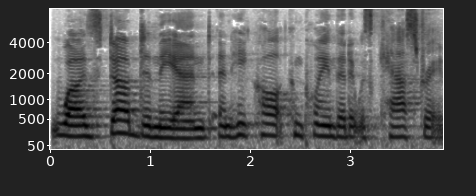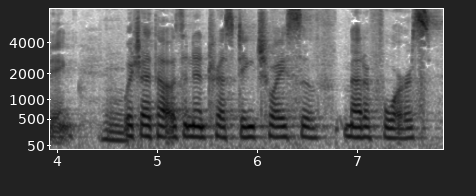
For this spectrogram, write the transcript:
was dubbed in the end, and he called, complained that it was castrating, mm. which I thought was an interesting choice of metaphors.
